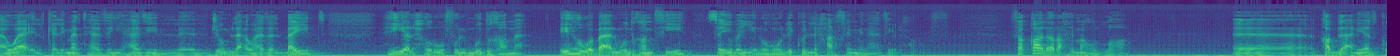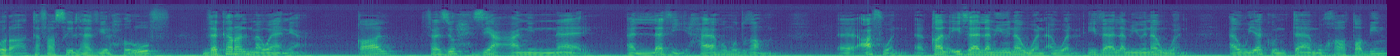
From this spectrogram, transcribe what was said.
أوائل كلمات هذه هذه الجملة أو هذا البيت هي الحروف المدغمة. إيه هو بقى المدغم فيه؟ سيبينه لكل حرف من هذه الحروف. فقال رحمه الله قبل أن يذكر تفاصيل هذه الحروف ذكر الموانع. قال فزحزع عن النار الذي حاه مدغم. آه، عفوا. قال إذا لم ينون. أولا. إذا لم ينون. أو يكن تا مخاطب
